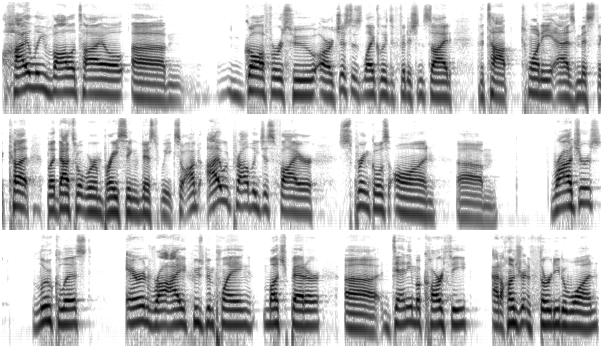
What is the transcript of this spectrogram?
highly volatile um golfers who are just as likely to finish inside the top 20 as miss the cut, but that's what we're embracing this week. So I'm, I would probably just fire sprinkles on um, Rodgers, Luke List, Aaron Rai, who's been playing much better, uh, Denny McCarthy at 130 to 1,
